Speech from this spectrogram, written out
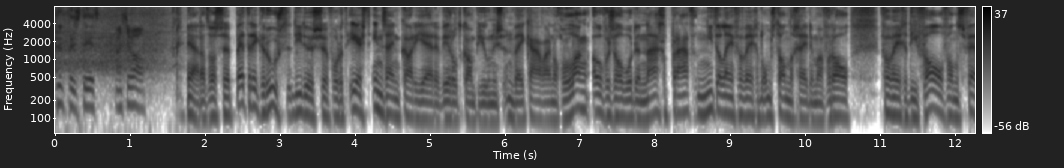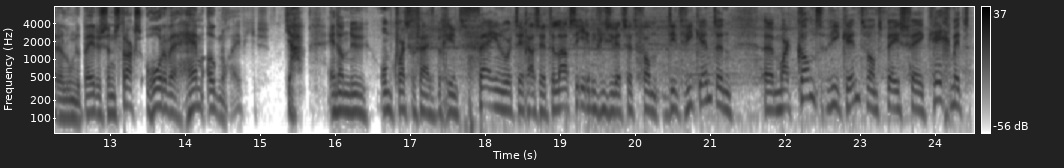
Gefeliciteerd. Dankjewel. Ja, dat was Patrick Roest, die dus voor het eerst in zijn carrière wereldkampioen is. Een WK waar nog lang over zal worden nagepraat. Niet alleen vanwege de omstandigheden, maar vooral vanwege die val van Sverre Loende Pedersen. Straks horen we hem ook nog eventjes. Ja, en dan nu om kwart voor vijf begint Feyenoord tegen AZ. De laatste eredivisiewedstrijd van dit weekend. Een uh, markant weekend, want PSV kreeg met 5-0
